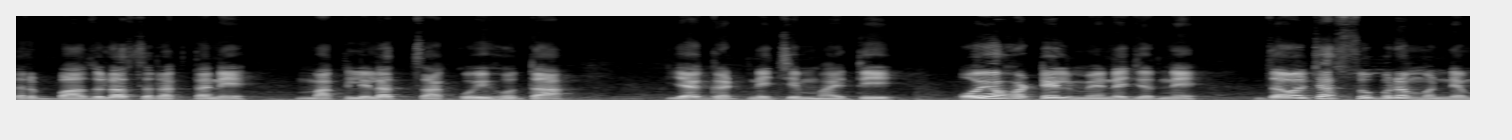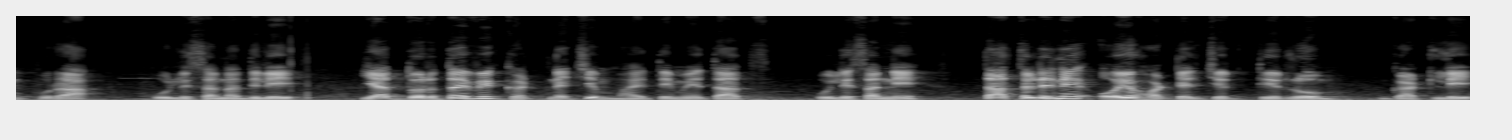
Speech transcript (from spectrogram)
तर बाजूलाच रक्ताने माकलेला चाकूही होता. या घटनेची माहिती ओयो हॉटेल मॅनेजरने जवळच्या सुब्रमण्यमपुरा पोलिसांना दिली. या दुर्दैवी घटनेची माहिती मिळताच पोलिसांनी तातडीने ओय हॉटेलची ती रूम गाठली.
